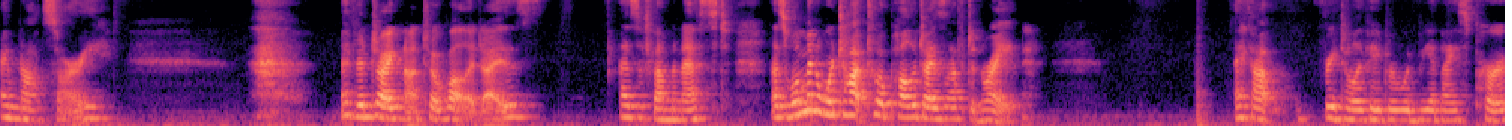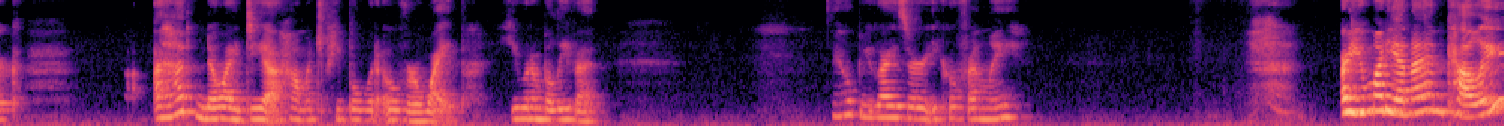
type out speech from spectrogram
I'm not sorry. I've been trying not to apologize. As a feminist, as women, we're taught to apologize left and right. I thought free toilet paper would be a nice perk. I had no idea how much people would overwipe. You wouldn't believe it. I hope you guys are eco-friendly. Are you Mariana and Callie?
